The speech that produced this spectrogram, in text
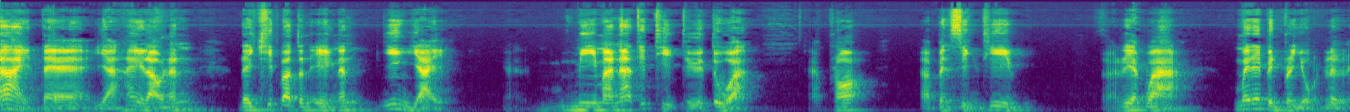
ได้แต่อย่าให้เรานั้น ได้คิดว่าตนเองนั้นยิ่งใหญ่ มีมานะทิฏฐิถือตัว เพราะเป็นสิ่งที่เรียกว่าไม่ได้เป็นประโยชน์เลย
